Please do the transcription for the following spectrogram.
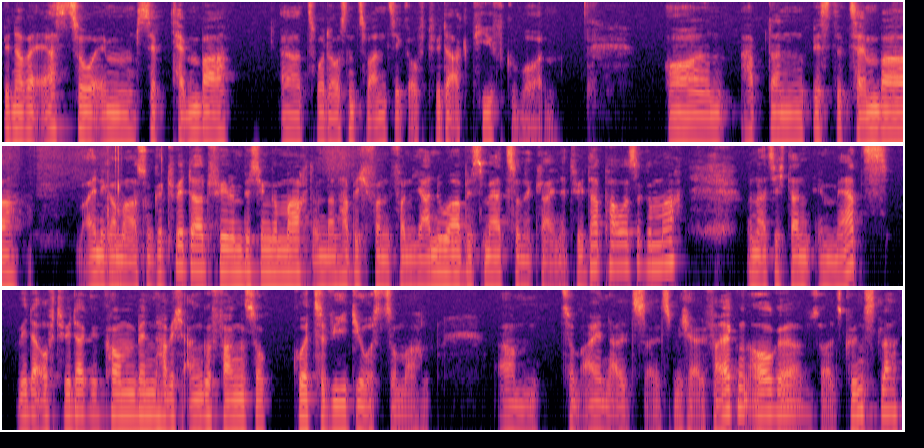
bin aber erst so im September äh, 2020 auf Twitter aktiv geworden. Und habe dann bis Dezember einigermaßen getwittert, viel ein bisschen gemacht und dann habe ich von, von Januar bis März so eine kleine Twitter-Pause gemacht. Und als ich dann im März wieder auf Twitter gekommen bin, habe ich angefangen, so kurze Videos zu machen. Ähm, zum einen als, als Michael Falkenauge, so als Künstler.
